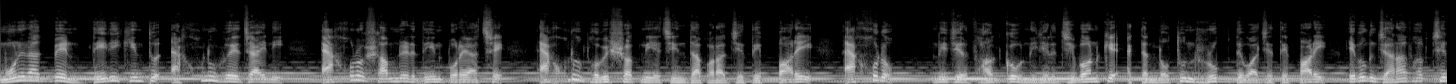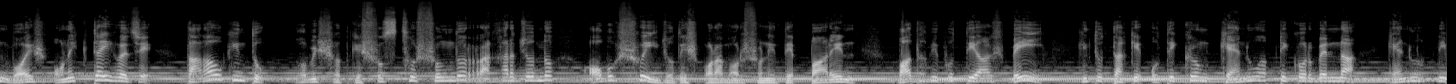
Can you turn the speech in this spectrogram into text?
মনে রাখবেন, দেরি কিন্তু এখনও হয়ে যায়নি। এখনও সামনের দিন পড়ে আছে। এখনও ভবিষ্যৎ নিয়ে চিন্তা করা যেতে পারে। এখনও নিজের ভাগ্য, নিজের জীবনকে একটা নতুন রূপ দেওয়া যেতে পারে। এবং যারা ভাবছেন বয়স অনেকটাই হয়েছে, তারাও কিন্তু ভবিষ্যৎকে সুস্থ, সুন্দর রাখার জন্য অবশ্যই জ্যোতিষ পরামর্শ নিতে পারেন। বাধা বিপত্তি আসবেই। কিন্তু তাকে অতিক্রম কেন আপনি করবেন না? কেন আপনি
